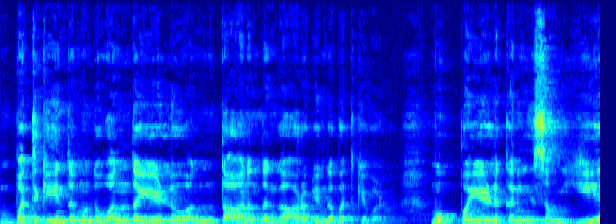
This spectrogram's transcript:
బతికి ఇంతకుముందు వంద ఏళ్ళు అంత ఆనందంగా ఆరోగ్యంగా బతికేవాడు ముప్పై ఏళ్ళు కనీసం ఏ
